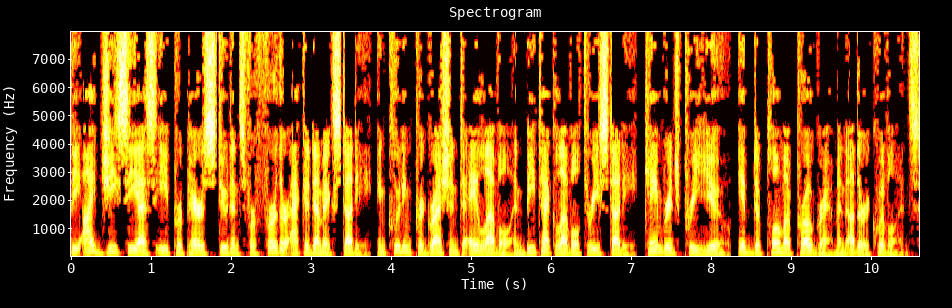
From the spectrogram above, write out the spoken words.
The IGCSE prepares students for further academic study, including progression to A-Level and BTEC Level 3 study, Cambridge Pre-U, IB diploma program and other equivalents.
